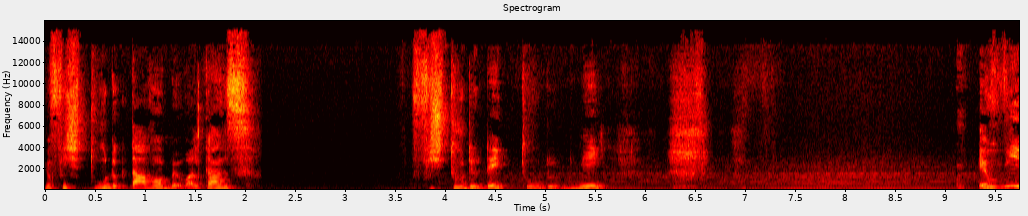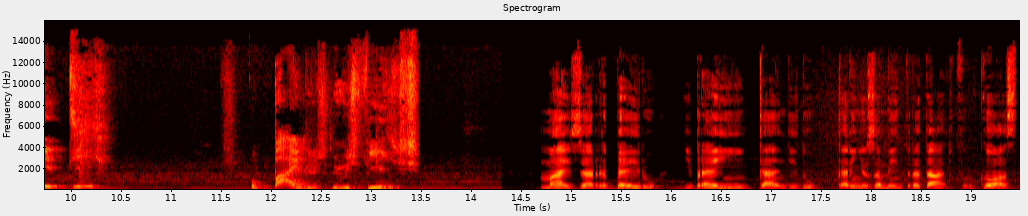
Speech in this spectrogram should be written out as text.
Eu fiz tudo que estava ao meu alcance. Fiz tudo, eu dei tudo de mim. Titi. O pai dos meus filhos. Maisa Ribeiro, Ibrahim Cândido, carinhosamente tratado por Ghost,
